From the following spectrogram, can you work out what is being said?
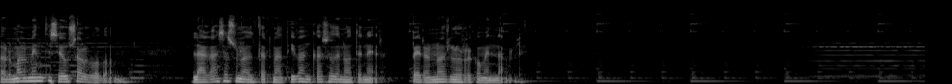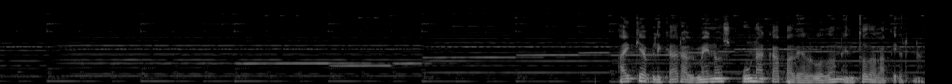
Normalmente se usa algodón. La gasa es una alternativa en caso de no tener, pero no es lo recomendable. Hay que aplicar al menos una capa de algodón en toda la pierna.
